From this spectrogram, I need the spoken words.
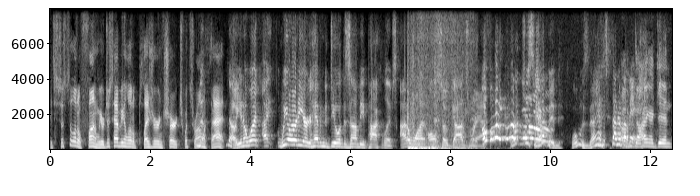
It's just a little fun. We were just having a little pleasure in church. What's wrong No. with that? No, you know what? I we already are having to deal with the zombie apocalypse. I don't want also God's wrath. Oh my god! what just no! happened? What was that? son of a I'm bitch. dying again.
